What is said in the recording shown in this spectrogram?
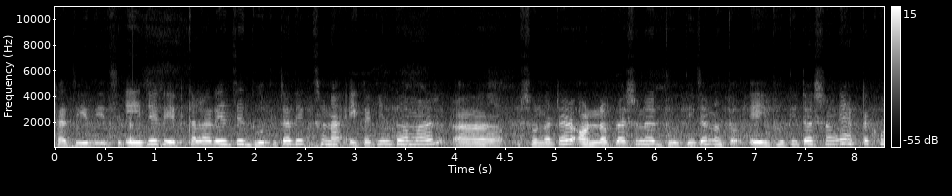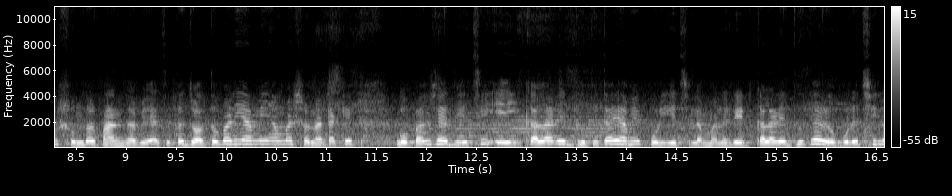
সাজিয়ে দিয়েছি। এই যে রেড কালারের যে ধুতিটা দেখছ না, এটা কিন্তু আমার সোনাটার অন্নপ্রাশনের ধুতি, জানো তো? এই ধুতিটার সঙ্গে একটা খুব সুন্দর পাঞ্জাবি আছে। তো যতবারই আমি আমার সোনাটাকে গোপাল সাজিয়েছি, এই কালারের ধুতিটাই আমি পরিয়েছিলাম। মানে রেড কালারের ধুতি আর ওপরে ছিল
